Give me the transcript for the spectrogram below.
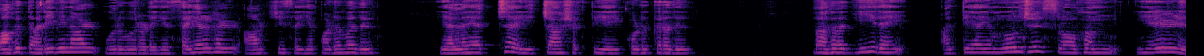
பகுத்தறிவினால் ஒருவருடைய செயல்கள் ஆட்சி செய்யப்படுவது எல்லையற்ற இச்சாசக்தியை கொடுக்கிறது. பகவத்கீதை அத்தியாயம் மூன்று ஸ்லோகம் ஏழு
